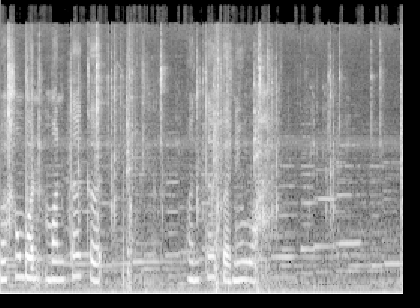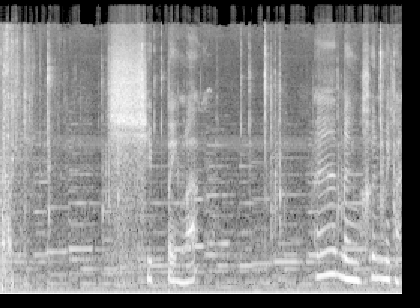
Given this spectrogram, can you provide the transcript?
ว่าข้างบนมอนเตอร์เกิด มอนเตอร์เกิดนี่หว่าชิปเป ขึ้นไปก่อน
